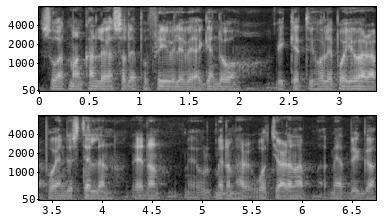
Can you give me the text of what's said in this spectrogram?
så att man kan lösa det på frivillig väg ändå. vilket vi håller på att göra på en del ställen redan med de här åtgärderna med att bygga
